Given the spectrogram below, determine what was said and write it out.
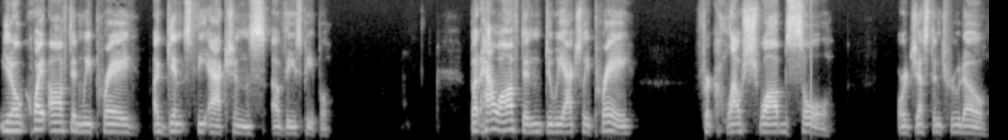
you know, quite often we pray against the actions of these people. But how often do we actually pray for Klaus Schwab's soul or Justin Trudeau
